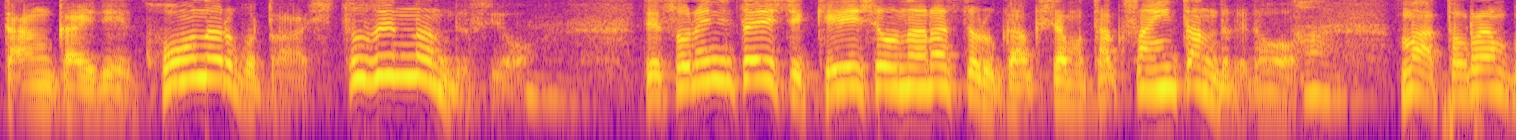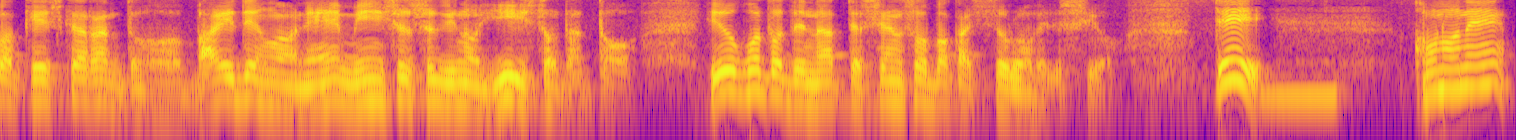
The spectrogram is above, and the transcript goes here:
段階で、こうなることは必然なんですよ。で、それに対して警鐘を鳴らしてる学者もたくさんいたんだけど、はい、まあトランプはけしからんと、バイデンはね、民主主義のいい人だということでなって戦争ばかりしてるわけですよ。で、このね、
